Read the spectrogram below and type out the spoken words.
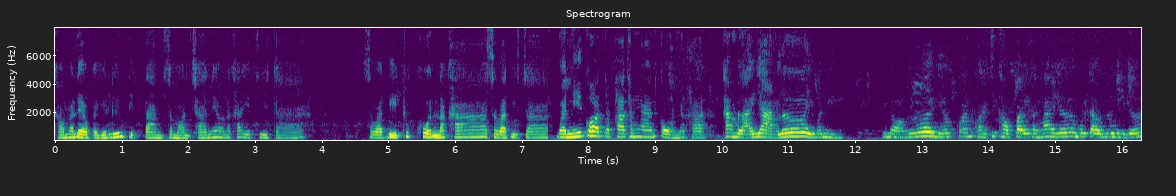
เขามาแล้วก็อย่าลืมติดตามสมอนชาแนลนะคะเอฟซีจ้าสวัสดีทุกคนนะคะ สวัสดีจ้าวันนี้ก็จะพาทำงานก่อนนะคะทำหลายอย่างเลยวันนี้พี่น้องเอ้ยเดี๋ยวก่อนคอยที่เข้าไปข้างในเด้อมือเจ้าอยู่นี่เด้อ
